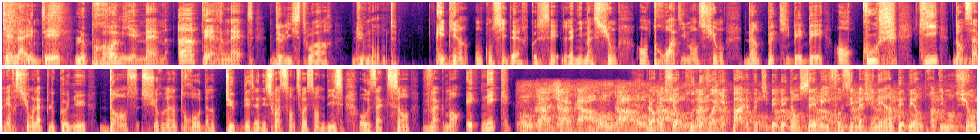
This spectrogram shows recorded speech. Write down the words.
quel a été le premier mème Internet de l'histoire du monde. Eh bien, on considère que c'est l'animation en trois dimensions d'un petit bébé en couche qui, dans sa version la plus connue, danse sur l'intro d'un tube des années 60-70 aux accents vaguement ethniques. Alors bien sûr, vous ne voyez pas le petit bébé danser, mais il faut s'imaginer un bébé en trois dimensions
